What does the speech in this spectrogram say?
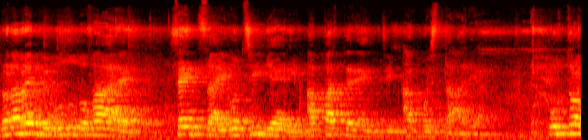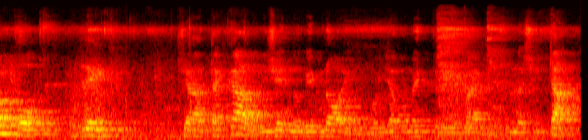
non avrebbe potuto fare senza i consiglieri appartenenti a quest'area. Purtroppo lei ci ha attaccato dicendo che noi vogliamo mettere le mani sulla città,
